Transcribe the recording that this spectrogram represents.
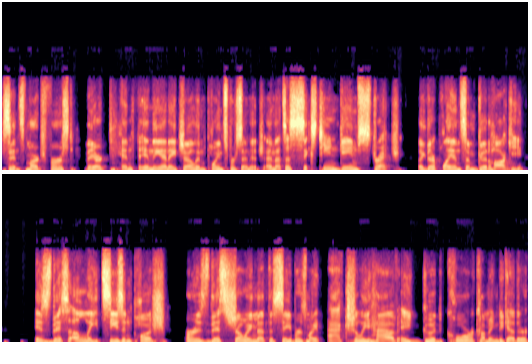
Since March 1st, they are 10th in the NHL in points percentage. And that's a 16 game stretch. Like they're playing some good hockey. Is this a late season push or is this showing that the Sabres might actually have a good core coming together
